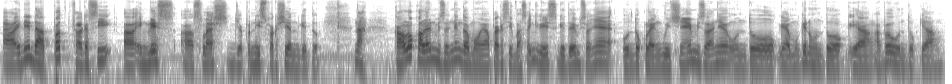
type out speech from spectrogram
uh, ini dapat versi uh, English uh, slash Japanese version gitu. Nah, kalau kalian misalnya nggak mau yang versi bahasa Inggris gitu ya misalnya untuk language-nya misalnya untuk ya mungkin untuk yang apa untuk yang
